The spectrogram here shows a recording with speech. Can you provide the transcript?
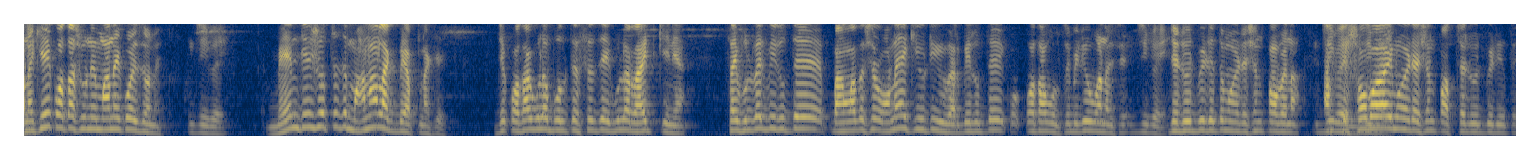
অনেকেই কথা শুনে মানে কয়জনে। জি ভাই। মেন জিনিস হচ্ছে যে মানা লাগবে আপনাকে। যে কথাগুলো বলতেছে যে এগুলো রাইট কিনা। সাইফুল ভাইয়ের বিরুদ্ধে বাংলাদেশের অনেক ইউটিউবার বিরুদ্ধে কথা বলছে ভিডিও বানাইছে। যে ডুইট ভিডিওতে মনিটেশন পাবে না। জি আজকে সবাই মনিটেশন পাচ্ছে ডুইট ভিডিওতে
